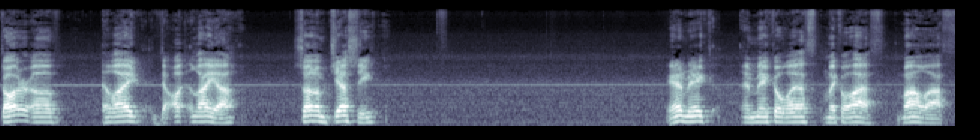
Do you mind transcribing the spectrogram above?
daughter of Eli- Eliah, son of Jesse, and make and Makalath, Makalath, Malath.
